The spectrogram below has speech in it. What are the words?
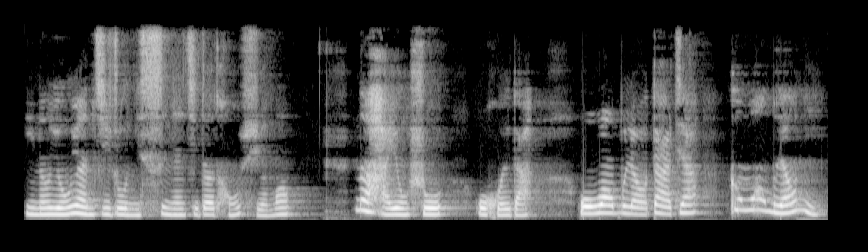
你能永远记住你四年级的同学吗？”那还用说？我回答：“我忘不了大家，更忘不了你。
